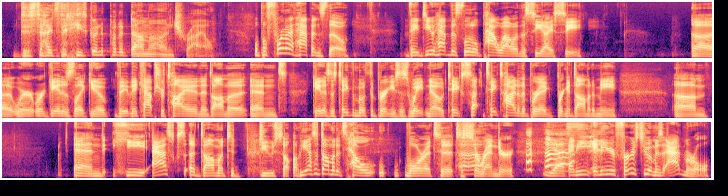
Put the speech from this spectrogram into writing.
decides that he's going to put Adama on trial. Well, before that happens, though, they do have this little powwow in the CIC, uh, where where Gaeta's like, you know, they, they capture Tigh and Adama, and Gaeta says, "Take them both to the brig." He says, "Wait, no, take take Tigh to the brig, bring Adama to me." Um, and he asks Adama to do something. Oh, he asks Adama to tell Laura to to surrender, Yes. and he and he refers to him as Admiral,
